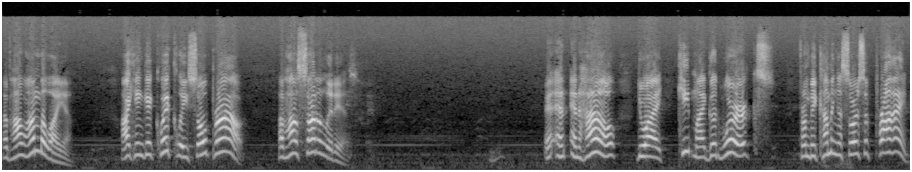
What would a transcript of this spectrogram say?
of how humble I am. I can get quickly so proud of how subtle it is. And, and, and how do I keep my good works from becoming a source of pride?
